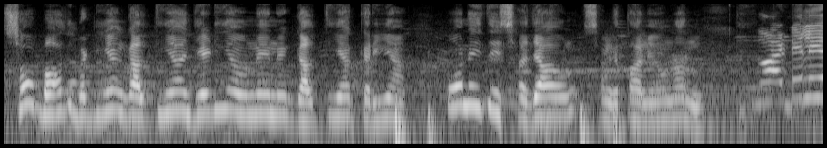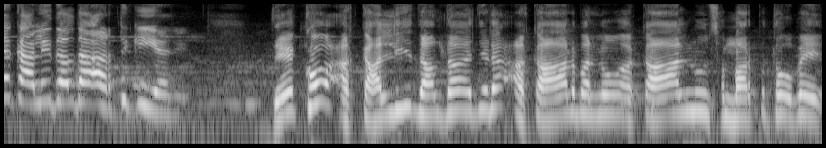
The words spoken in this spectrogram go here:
ਸੋ ਬਹੁਤ ਵੱਡੀਆਂ ਗਲਤੀਆਂ ਜਿਹੜੀਆਂ ਉਹਨੇ ਨੇ ਗਲਤੀਆਂ ਕਰੀਆਂ ਉਹਨੇ ਦੀ ਸਜ਼ਾ ਉਹ- ਸੰਗਤਾਂ ਨੇ ਉਹਨਾਂ ਨੂੰ ਤੁਹਾਡੇ ਲਈ ਅਕਾਲੀ ਦਲ ਦਾ ਅਰਥ ਕੀ ਹੈ ਜੀ? ਦੇਖੋ ਅਕਾਲੀ ਦਲ ਦਾ ਜਿਹੜਾ ਅਕਾਲ ਵੱਲੋਂ ਅਕਾਲ ਨੂੰ ਸਮਰਪਿਤ ਹੋਵੇ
